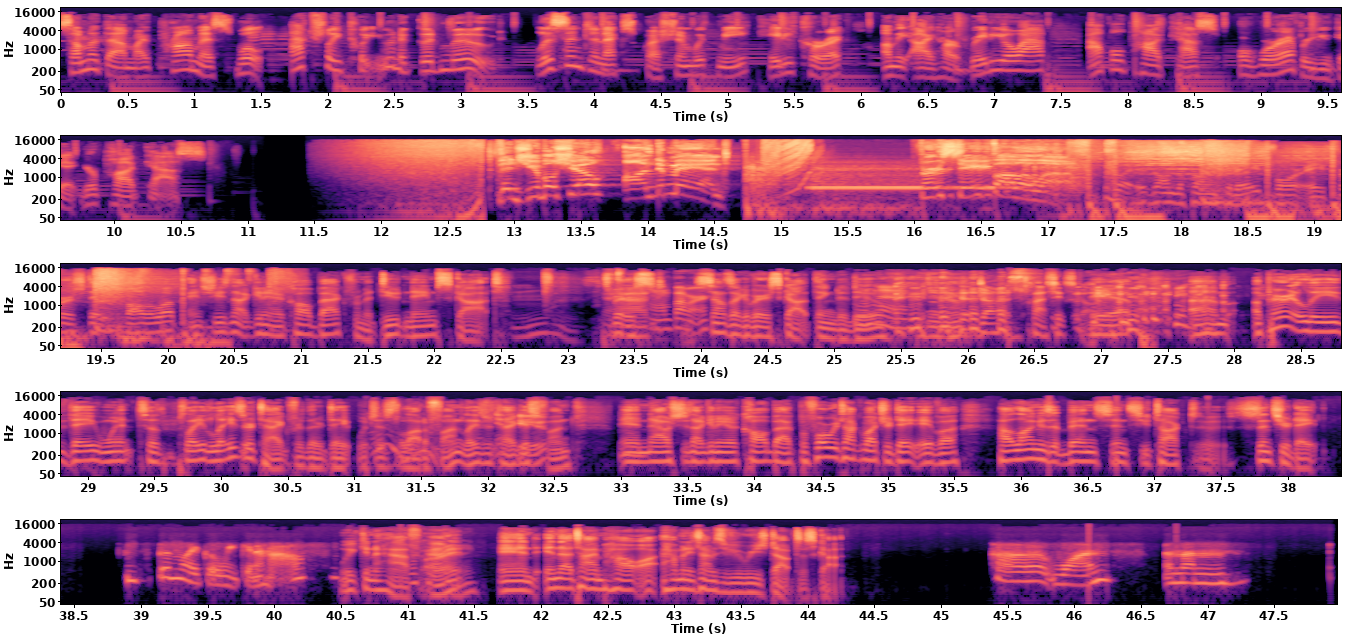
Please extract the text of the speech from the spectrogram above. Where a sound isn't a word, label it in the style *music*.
Some of them, I promise, will actually put you in a good mood. Listen to Next Question with me, Katie Couric, on the iHeartRadio app, Apple Podcasts, or wherever you get your podcasts. The Jubal Show on demand. First date follow up. is on the phone today for a first date follow up, and she's not getting a call back from a dude named Scott. Mm. It's very, sad. Oh, bummer. Sounds like a very Scott thing to do. Yeah. you *laughs* know? It does. Classic Scott. Yeah. *laughs* Um, apparently, they went to play laser tag for their date, which is a lot of fun. Laser tag is fun. And now she's not getting a call back. Before we talk about your date, Ava, how long has it been since you talked to since your date? It's been like a week and a half. Week and a half. All Okay. right. And in that time, how how many times have you reached out to Scott? Uh, once, and then,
